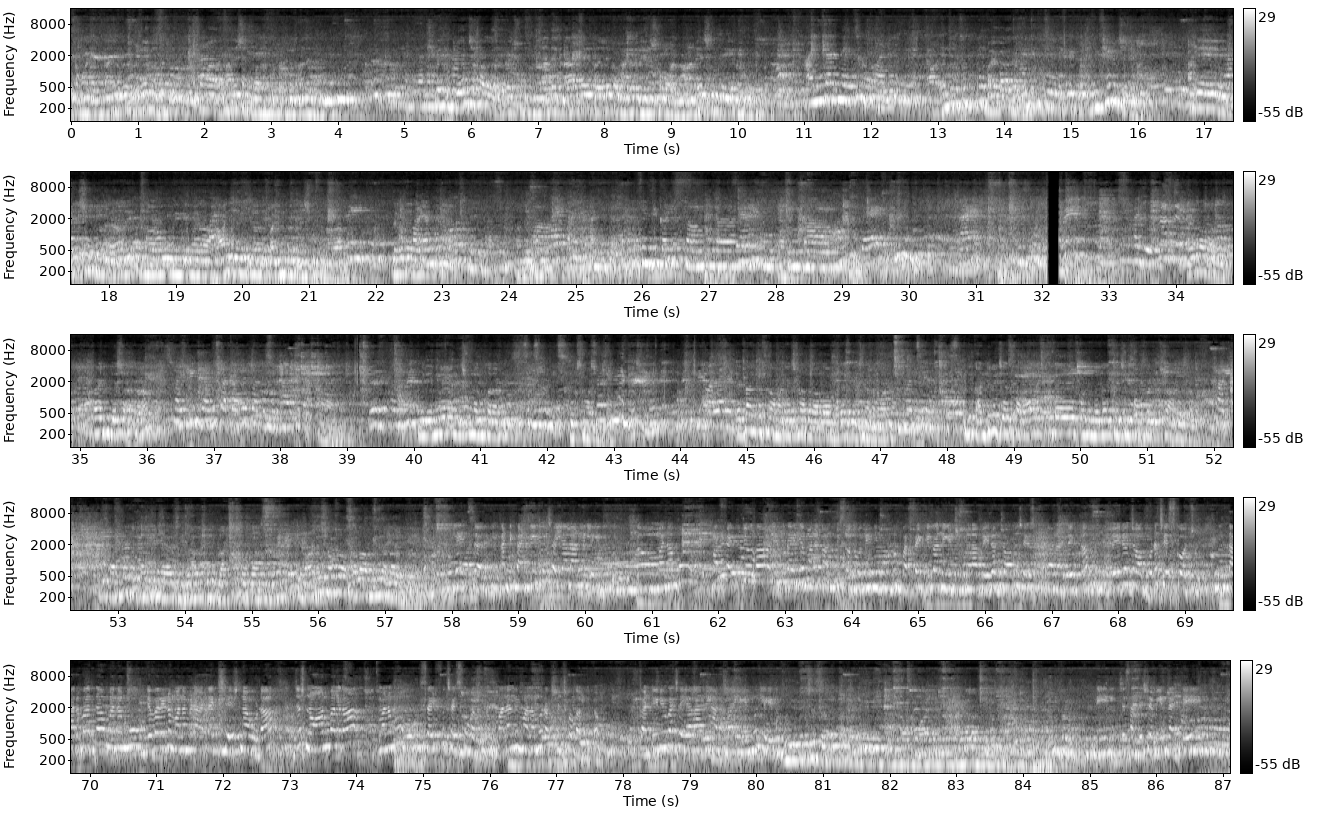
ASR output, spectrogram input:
సమాజం దాని గురించి మీరేమంటారు? సమా- సందేశం ఇవ్వాలనుకుంటున్నారు మీరు మీరు ఏం చెప్పాలి కదా నేర్చుకుంటున్నారు అంటే కరాటే ప్రతి ఒక్క మహిళలు నేర్చుకోవాలన్నా నేర్చుకుంటే ఏమైంది అందరు నేర్చుకోవాలి ఎందుకు మీరు భయపడకండి మీకు చూపించండి లేకపోతే భయం అంటే చేస్తారా లేకుంటే కొన్ని మెడల్ చేసి ఆపేస్తారా చేయాల్సిందే ప్రాక్టీస్ మానేసినప్పుడు ఆ కళ అనేది అలా లేదు సార్ అంటే కంటిన్యూ చేయాలని లేదు. మనము పర్ఫెక్ట్గా ఎప్పుడైతే మనకు అనిపిస్తుందో నేను ఇప్పుడు పర్ఫెక్ట్గా నేర్చుకున్నా వేరే జాబ్ చేసుకున్నానంటే కూడా వేరే జాబ్ కూడా చేసుకోవచ్చు. తర్వాత మనము ఎవరైనా మన మీద అటాక్ చేసినా కూడా జస్ట్ నార్మల్గా మనము సెల్ఫ్ చేసుకోగలుగుతాం. మనల్ని మనము రక్షించుకోగలుగుతాం. కంటిన్యూగా చేయాలని అట్లా ఏమీ లేదు. నేను ఇచ్చే సందేశం ఏంటంటే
